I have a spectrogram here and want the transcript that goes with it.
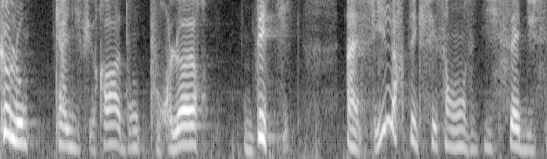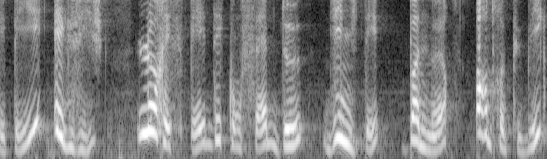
que l'on qualifiera donc pour l'heure d'éthique. Ainsi, l'article 611-17 du CPI exige le respect des concepts de dignité, bonne mœurs, ordre public,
